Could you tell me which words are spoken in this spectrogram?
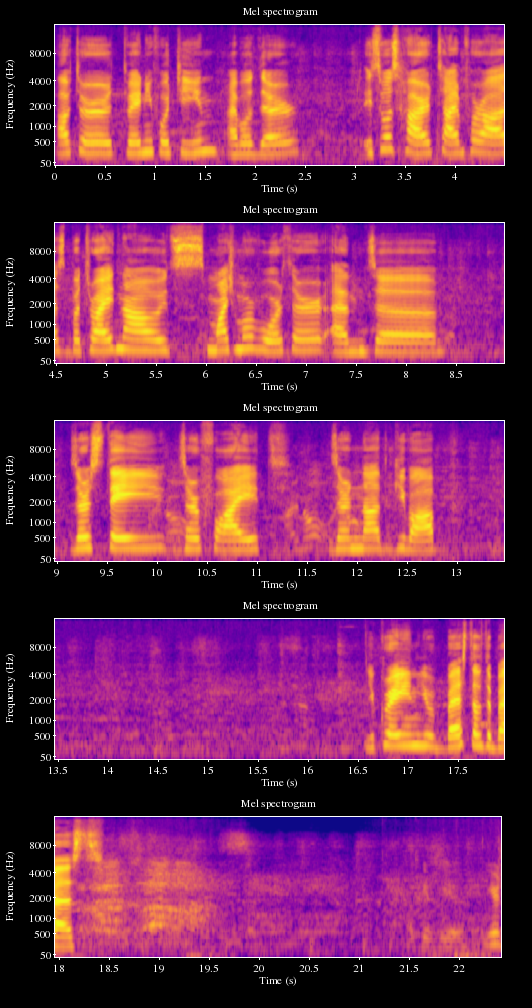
after 2014, I was there. It was hard time for us, but right now it's much more worth it and uh, they stay, they fight, they're not give up. Ukraine, you're best of the best. I'll give you your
